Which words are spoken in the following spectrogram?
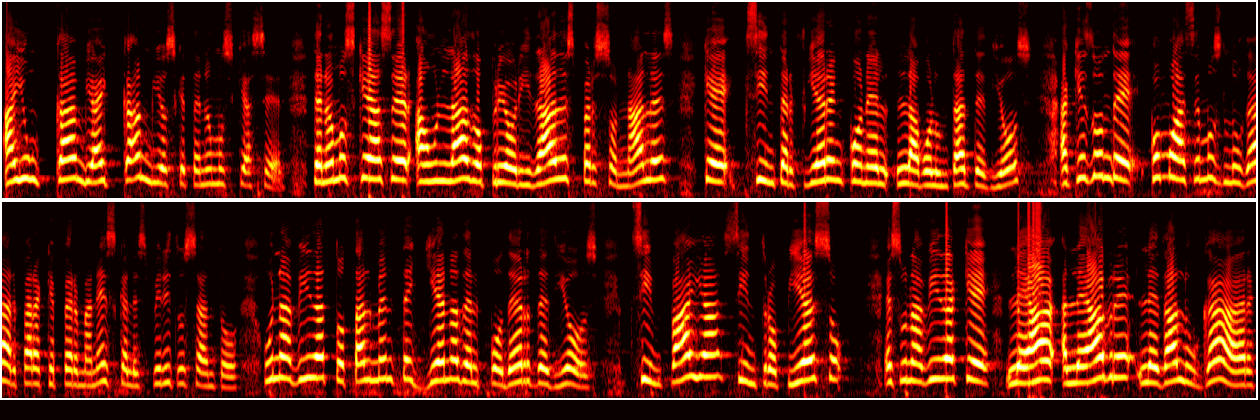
Hay un cambio, hay cambios que tenemos que hacer. Tenemos que hacer a un lado prioridades personales que se interfieren con la voluntad de Dios. Aquí es donde, ¿cómo hacemos lugar para que permanezca el Espíritu Santo? Una vida totalmente llena del poder de Dios, sin falla, sin tropiezo es una vida que le, abre, le da lugar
